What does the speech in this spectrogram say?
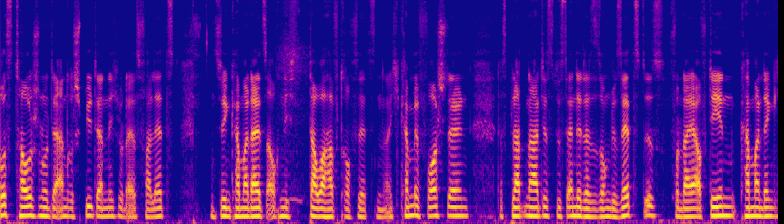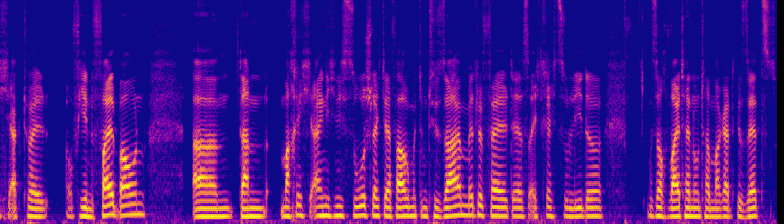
austauschen und der andere spielt dann nicht oder ist verletzt. Deswegen kann man da jetzt auch nicht dauerhaft drauf setzen. Ich kann mir vorstellen, dass Plattenhardt jetzt bis Ende der Saison gesetzt ist. Von daher auf den kann man, denke ich, aktuell auf jeden Fall bauen. Ähm, dann mache ich eigentlich nicht so schlechte Erfahrungen mit dem Thysar im Mittelfeld. Der ist echt recht solide. Ist auch weiterhin unter Magath gesetzt.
